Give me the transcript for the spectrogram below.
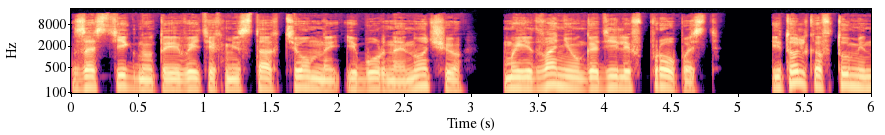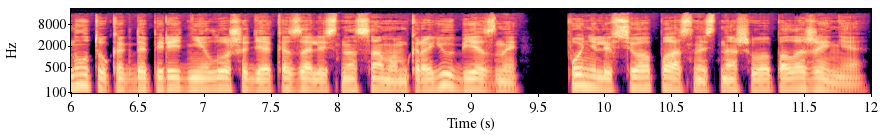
Застигнутые в этих местах темной и бурной ночью, мы едва не угодили в пропасть. И только в ту минуту, когда передние лошади оказались на самом краю бездны, поняли всю опасность нашего положения.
